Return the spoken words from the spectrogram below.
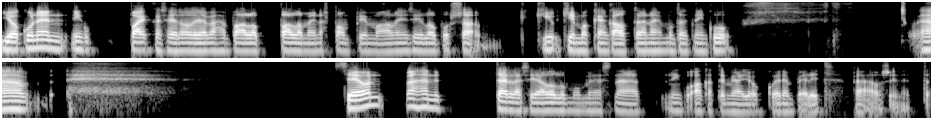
jokunen niin kuin, paikka siellä oli ja vähän pallo, pallo meinas pomppiin maaliin siinä lopussa kimmokkeen kautta ja näin, mutta että, niin kuin, ää, se on vähän nyt tällaisia ollut mun mielestä nämä niin kuin akatemian joukkueiden pelit pääosin, että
